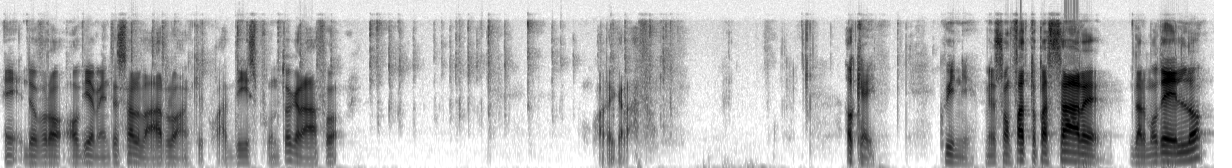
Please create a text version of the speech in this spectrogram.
E dovrò ovviamente salvarlo anche qua, dis.grafo uguale grafo. Ok, quindi me lo sono fatto passare dal modello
